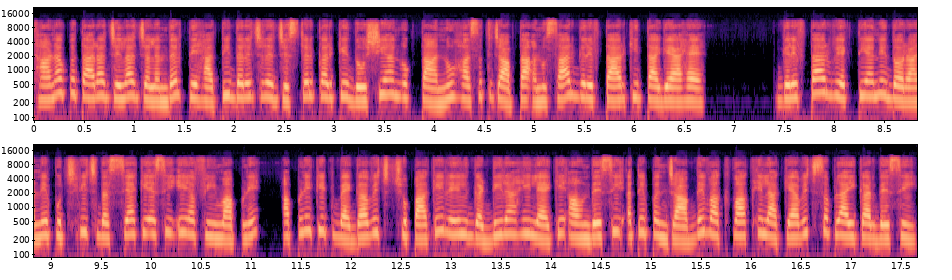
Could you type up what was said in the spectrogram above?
ਥਾਣਾ ਪਤਾਰਾ, ਜ਼ਿਲ੍ਹਾ ਜਲੰਧਰ, ਦਿਹਾਤੀ ਦਰਜ ਰਜਿਸਟਰ ਕਰਕੇ ਦੋਸ਼ੀਆਂ ਨੁਕਤਾਨ ਨੂੰ ਹਸਤ ਜਾਬਤਾ ਅਨੁਸਾਰ ਗ੍ਰਿਫਤਾਰ ਕੀਤਾ ਗਿਆ ਹੈ। ਗ੍ਰਿਫਤਾਰ ਵਿਅਕਤੀਆਂ ਨੇ ਦੌਰਾਨੇ ਪੁੱਛਗਿੱਛ ਦੱਸਿਆ ਕਿ ਅਸੀਂ ਇਹ ਅਫੀਮ ਆਪਣੇ ਆਪਣੇ ਕਿਟ ਬੈਗਾ ਵਿੱਚ ਛੁਪਾ ਕੇ ਰੇਲ ਗੱਡੀ ਰਾਹੀਂ ਲੈ ਕੇ ਆਉਂਦੇ ਸੀ ਅਤੇ ਪੰਜਾਬ ਦੇ ਵੱਖ-ਵੱਖ ਇਲਾਕਿਆਂ ਵਿੱਚ ਸਪਲਾਈ ਕਰਦੇ ਸੀ।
